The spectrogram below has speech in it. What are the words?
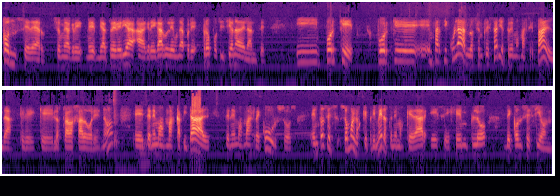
conceder. Yo me, agre me, atrevería a agregarle una proposición adelante. ¿Y por qué? Porque en particular los empresarios tenemos más espalda que, los trabajadores, ¿no? Eh, tenemos más capital, tenemos más recursos. Entonces somos los que primeros tenemos que dar ese ejemplo de concesión.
